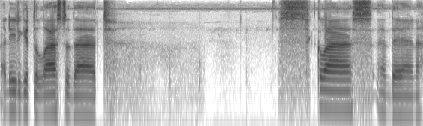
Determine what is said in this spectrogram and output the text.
I need to get the last of that glass and then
